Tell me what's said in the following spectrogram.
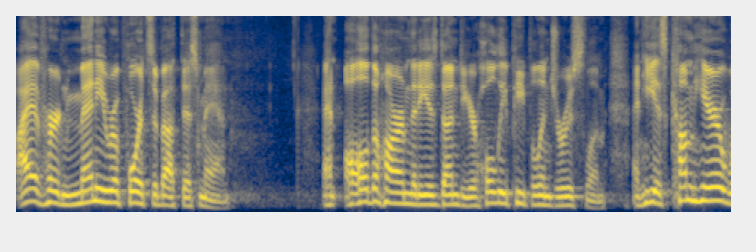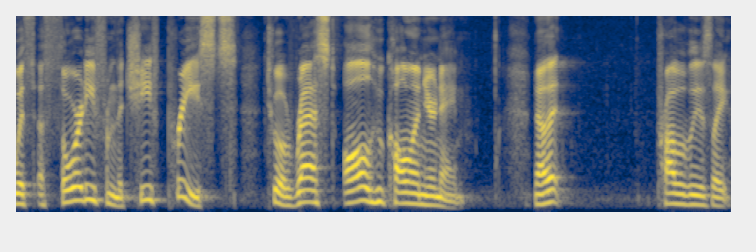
I have heard many reports about this man and all the harm that he has done to your holy people in Jerusalem. And he has come here with authority from the chief priests to arrest all who call on your name. Now, that probably is like,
